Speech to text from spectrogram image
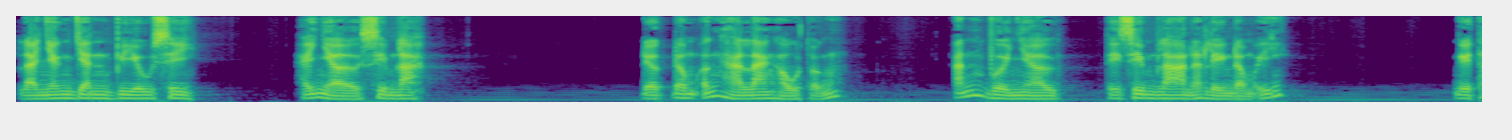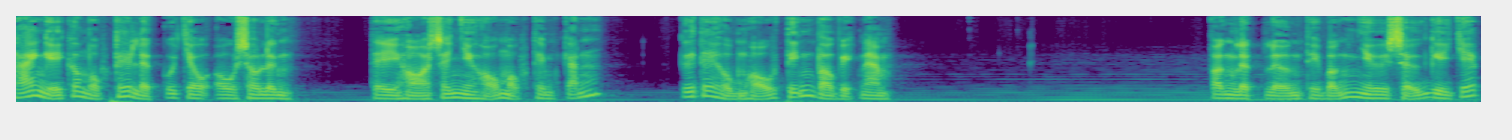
là nhân danh VOC hãy nhờ Simla. Được Đông Ấn Hà Lan hậu thuẫn, Ánh vừa nhờ thì Simla đã liền đồng ý. Người Thái nghĩ có một thế lực của châu Âu sau lưng thì họ sẽ như hổ một thêm cánh, cứ thế hùng hổ tiến vào Việt Nam. Phần lực lượng thì vẫn như sử ghi chép.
